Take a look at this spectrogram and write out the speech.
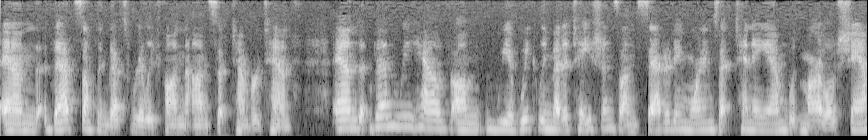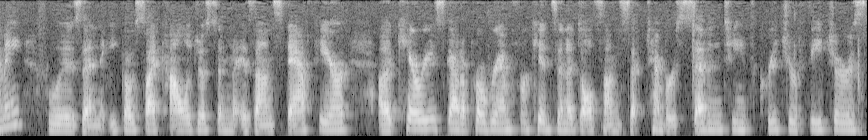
and that's something that's really fun on September 10th. And then we have um, we have weekly meditations on Saturday mornings at 10 a.m. with Marlo Shami, who is an eco psychologist and is on staff here. Uh, Carrie's got a program for kids and adults on September 17th, Creature Features,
